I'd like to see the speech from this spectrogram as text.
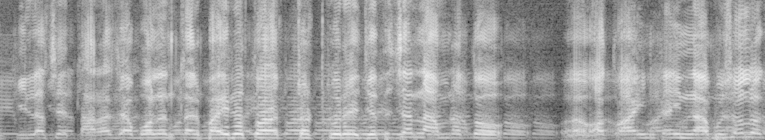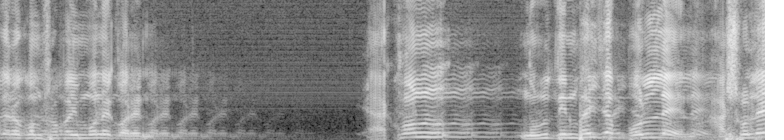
উকিল আছে, তারা যা বলেন তার বাইরে তো আর চট করে যেতে চান না, আমরা তো অত আইন টাইন না বুঝালো এরকম সবাই মনে করেন। এখন নুরুদ্দিন ভাই যা বললেন, আসলে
